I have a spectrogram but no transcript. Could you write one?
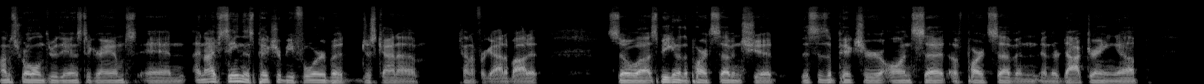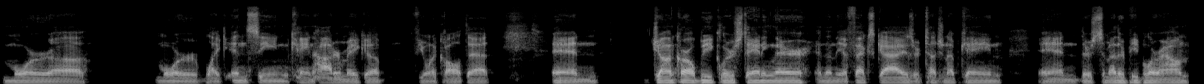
I'm scrolling through the Instagrams and and I've seen this picture before, but just kind of kind of forgot about it. So uh, speaking of the part seven shit, this is a picture on set of part seven, and they're doctoring up more uh more like in scene Kane Hodder makeup, if you want to call it that. And John Carl Buechler standing there, and then the effects guys are touching up Kane, and there's some other people around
